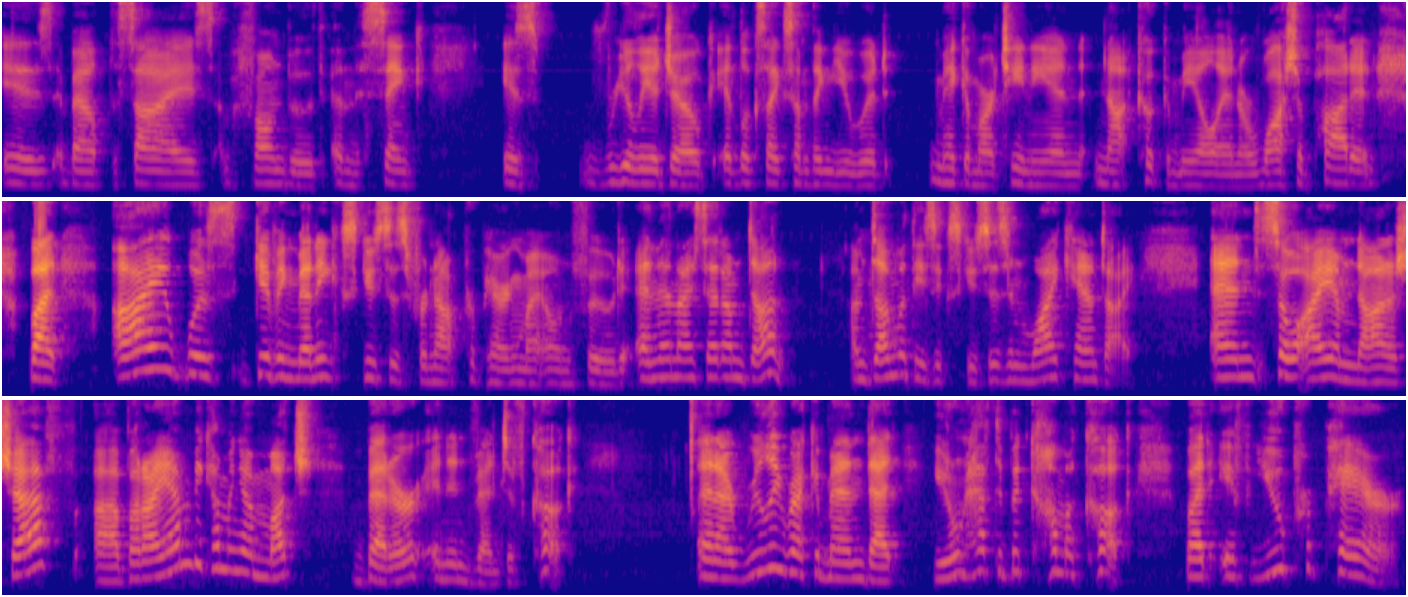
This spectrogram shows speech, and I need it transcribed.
is about the size of a phone booth and the sink is really a joke. It looks like something you would make a martini in, not cook a meal in, or wash a pot in. But I was giving many excuses for not preparing my own food. And then I said, I'm done. I'm done with these excuses, and why can't I? And so I am not a chef, uh, but I am becoming a much better and inventive cook. And I really recommend that you don't have to become a cook, but if you prepare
